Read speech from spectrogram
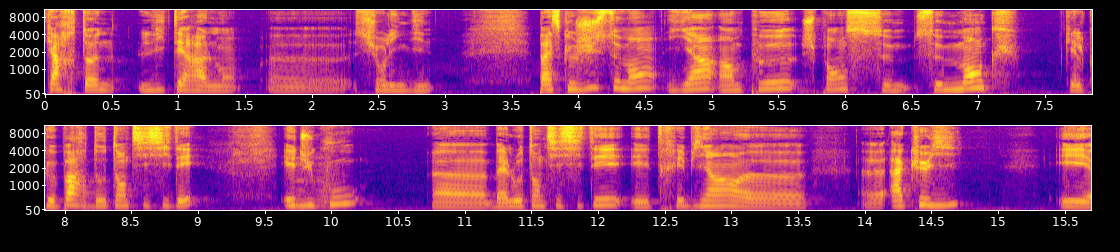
cartonnent littéralement sur LinkedIn. Parce que justement, il y a un peu, je pense, ce, manque quelque part d'authenticité. Et du mhm. coup, bah, l'authenticité est très bien euh, euh, accueillie et,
